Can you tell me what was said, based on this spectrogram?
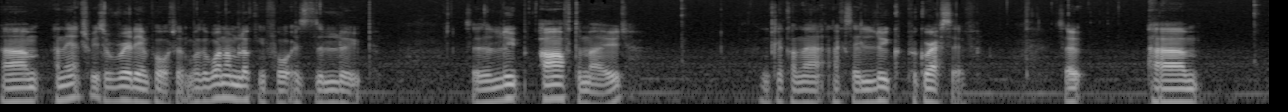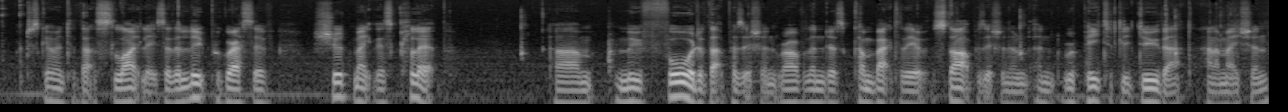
Um, and the attributes are really important. Well the one I'm looking for is the loop. So the loop after mode can click on that and I can say loop progressive so um, just go into that slightly. So the loop progressive should make this clip um, move forward of that position rather than just come back to the start position and, and repeatedly do that animation.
